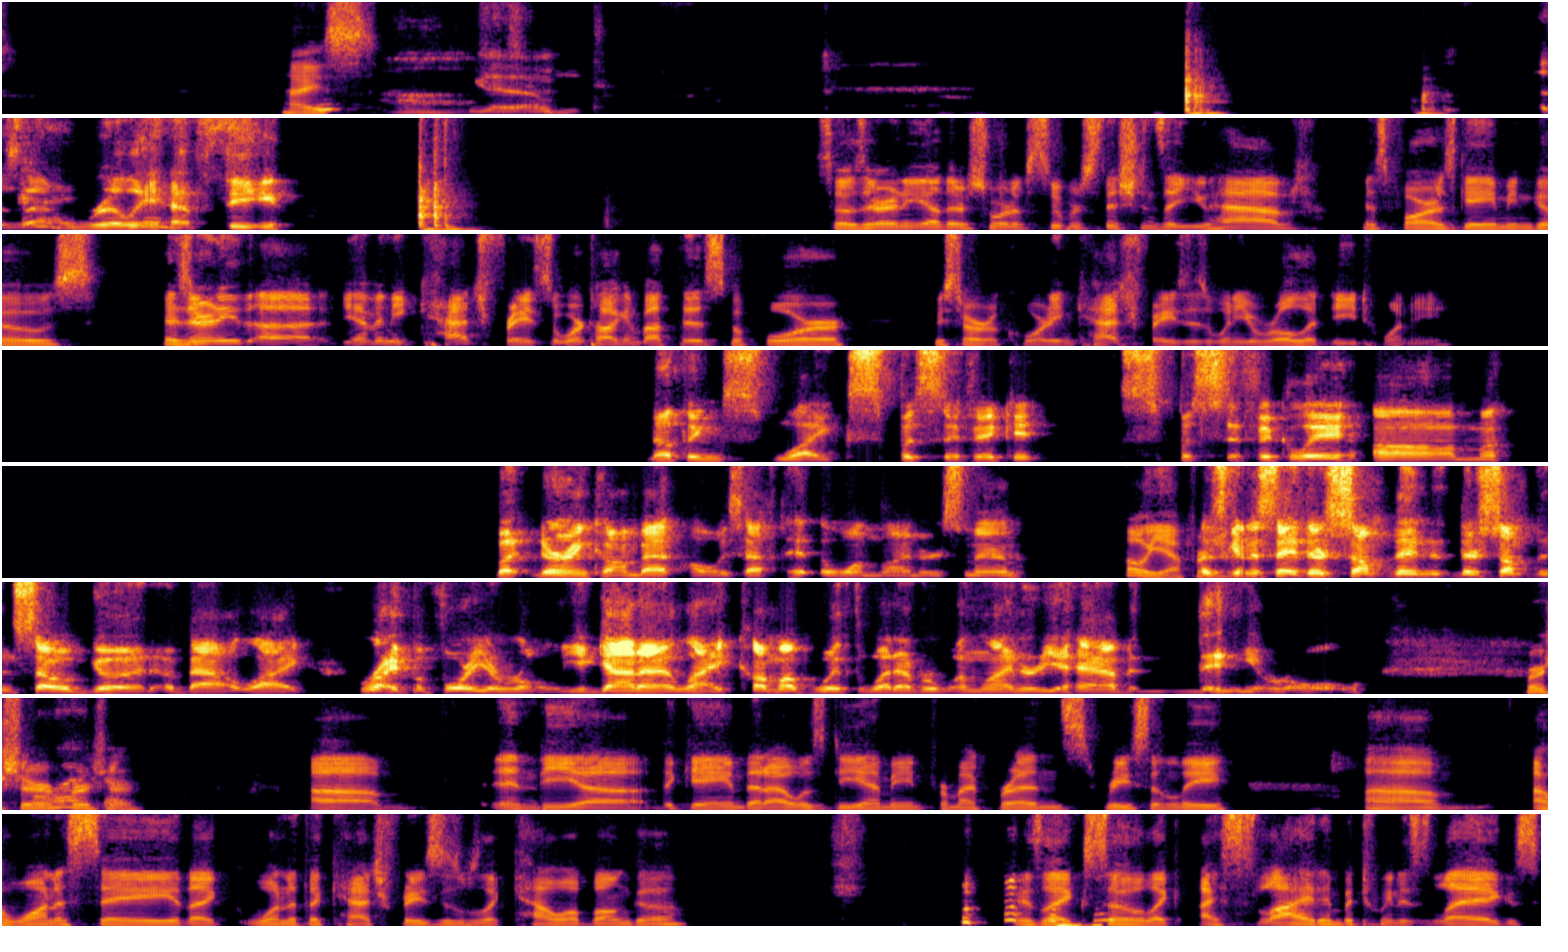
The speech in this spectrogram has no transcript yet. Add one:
Nice. Oh, Yeah. sweet. Is that Good really goodness. hefty? So, is there any other sort of superstitions that you have as far as gaming goes? Is there any? Uh, do you have any catchphrases? So, we're talking about this before we start recording. Catchphrases when you roll a d twenty. Nothing's like specific specifically. Um but during combat, always have to hit the one-liners, man. Oh yeah, for I was sure. gonna say there's something there's something so good about like right before you roll. You gotta like come up with whatever one liner you have and then you roll. for sure I for it. sure um in the uh the game that i was dming for my friends recently um i want to say like one of the catchphrases was like cowabunga it's like so like i slide in between his legs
